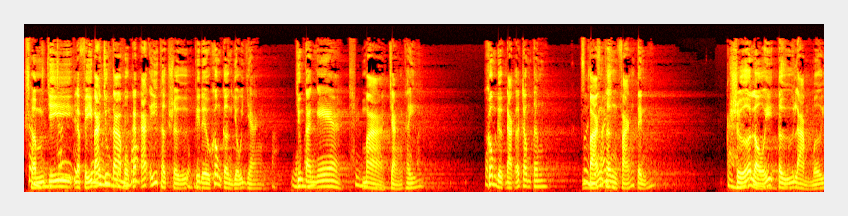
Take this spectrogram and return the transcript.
Thậm chí là phỉ bán chúng ta một cách ác ý thật sự Thì đều không cần dội vàng Chúng ta nghe mà chẳng thấy. Không được đặt ở trong tâm. Bản thân phản tỉnh Sửa lỗi tự làm mới.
